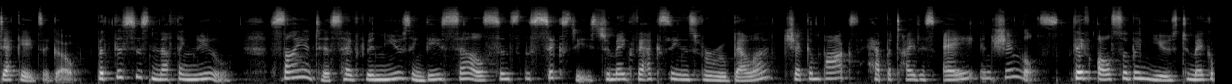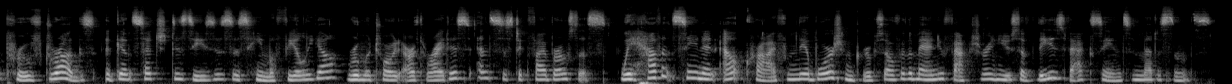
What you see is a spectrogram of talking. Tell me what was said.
decades ago. But this is nothing new. Scientists have been using these cells since the 60s to make vaccines for rubella, chickenpox, hepatitis A, and shingles. They've also been used to make approved drugs against such diseases as hemophilia, rheumatoid arthritis, and cystic fibrosis. We haven't seen an outcry from the abortion groups over the manufacture and use of these vaccines and medicines.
